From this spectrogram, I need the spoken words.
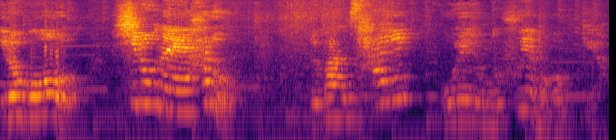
이러고 실온에 하루 그리고 한 4일, 5일 정도 후에 먹어볼게요.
